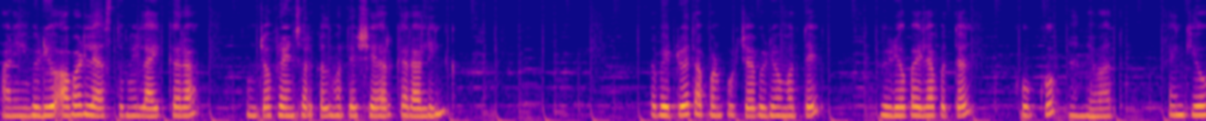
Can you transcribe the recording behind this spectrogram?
आणि व्हिडिओ आवडल्यास तुम्ही लाईक करा तुमच्या फ्रेंड सर्कलमध्ये शेअर करा लिंक. तर भेटूयात आपण पुढच्या व्हिडिओमध्ये. व्हिडिओ पाहिल्याबद्दल खूप खूप धन्यवाद. थँक्यू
